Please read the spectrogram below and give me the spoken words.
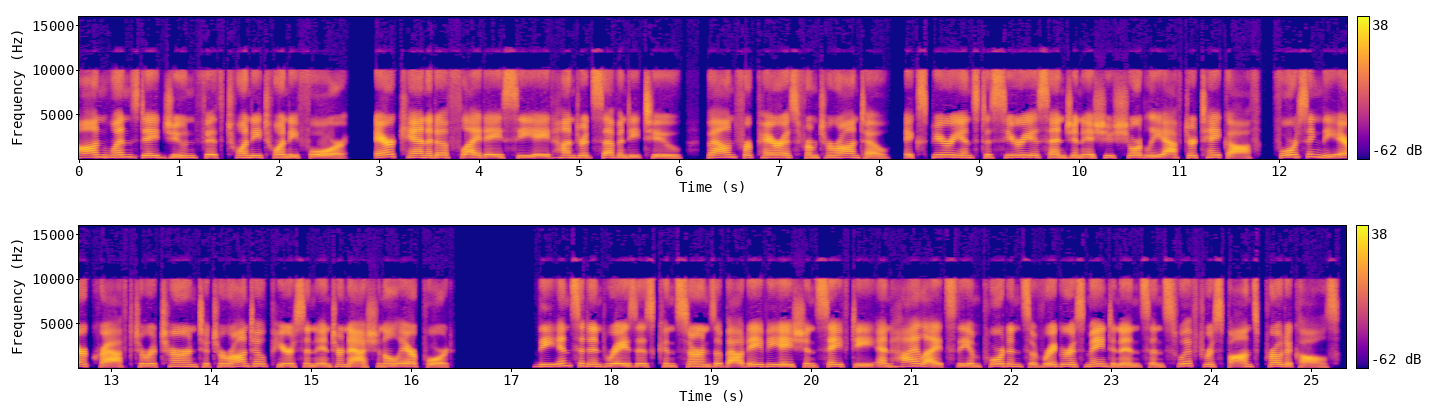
On Wednesday, June 5, 2024, Air Canada Flight AC 872, bound for Paris from Toronto, experienced a serious engine issue shortly after takeoff, forcing the aircraft to return to Toronto Pearson International Airport. The incident raises concerns about aviation safety and highlights the importance of rigorous maintenance and swift response protocols.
